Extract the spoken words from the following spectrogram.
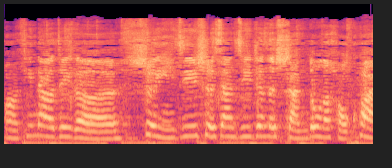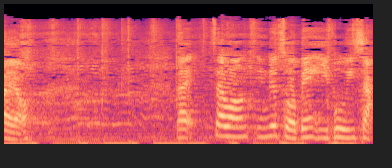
哦，听到这个摄影机、摄像机真的闪动的好快哦。来，再往您的左边移步一下。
